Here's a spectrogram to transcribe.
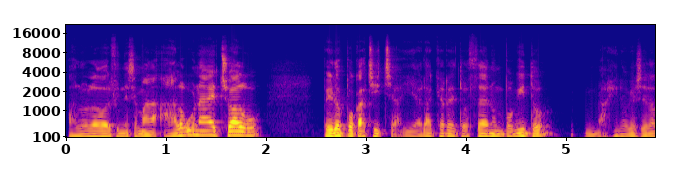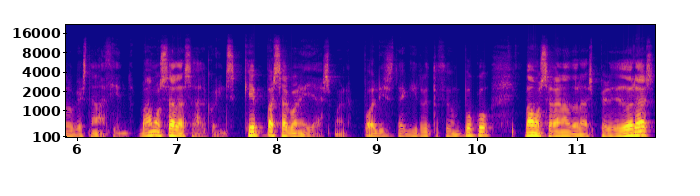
a lo largo del fin de semana. Alguna ha hecho algo, pero poca chicha. Y ahora que retrocedan un poquito, imagino que será lo que están haciendo. Vamos a las altcoins. ¿Qué pasa con ellas? Bueno, Polis está aquí retrocede un poco. Vamos a ganadoras, perdedoras.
